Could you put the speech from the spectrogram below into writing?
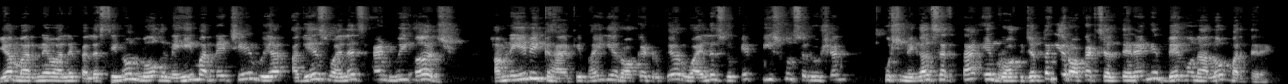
या मरने वाले पैलेस्तीनों लोग नहीं मरने चाहिए। We are against violence and we urge हमने ये भी कहा है कि भाई ये रॉकेट रुके और वायलेंस रुके पीसफुल सोल्यूशन कुछ निकल सकता है। इन रॉकेट जब तक ये रॉकेट चलते रहेंगे बेगुना लोग मरते रहेंगे।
